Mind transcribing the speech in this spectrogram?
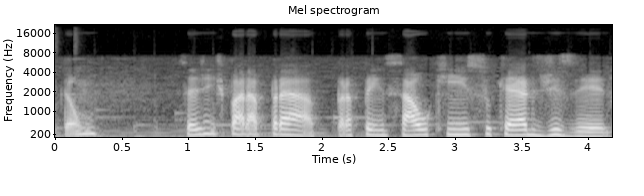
Então, se a gente parar para pensar o que isso quer dizer,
